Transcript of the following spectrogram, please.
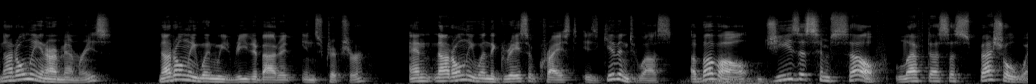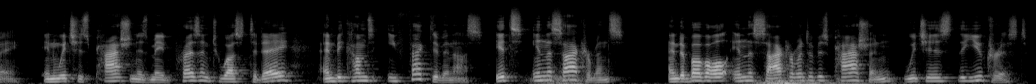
not only in our memories, not only when we read about it in Scripture, and not only when the grace of Christ is given to us, above all, Jesus himself left us a special way in which his passion is made present to us today and becomes effective in us. It's in the sacraments, and above all, in the sacrament of his passion, which is the Eucharist.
